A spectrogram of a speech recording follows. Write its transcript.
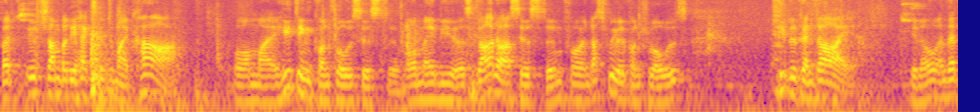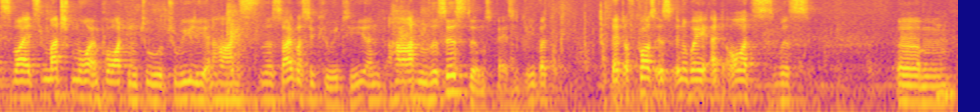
But if somebody hacks into my car or my heating control system or maybe a SCADA system for industrial controls, people can die. You know, and that's why it's much more important to, to really enhance the cybersecurity and harden the systems, basically. But that, of course, is in a way at odds with um,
